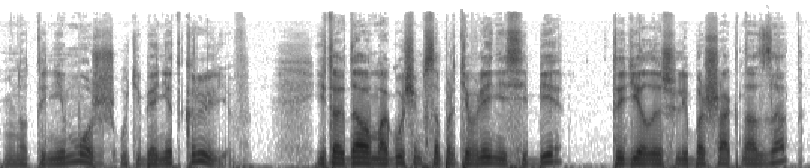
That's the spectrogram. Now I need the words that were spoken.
Но ты не можешь, у тебя нет крыльев. И тогда в могучем сопротивлении себе ты делаешь либо шаг назад –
